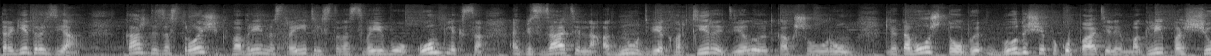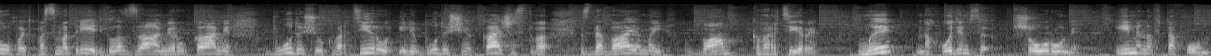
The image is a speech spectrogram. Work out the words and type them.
Дорогие друзья, Каждый застройщик во время строительства своего комплекса обязательно одну-две квартиры делают как шоурум, для того, чтобы будущие покупатели могли пощупать, посмотреть глазами, руками будущую квартиру или будущее качество сдаваемой вам квартиры. Мы находимся в шоуруме, именно в таком.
